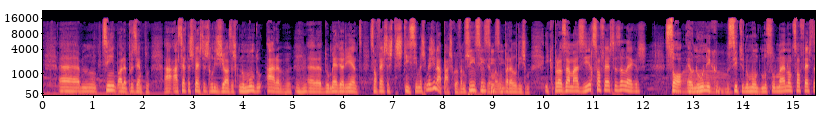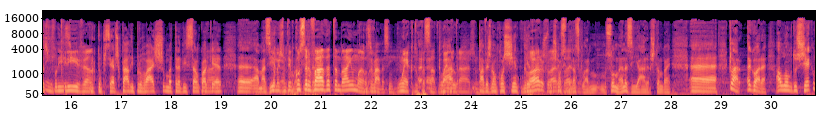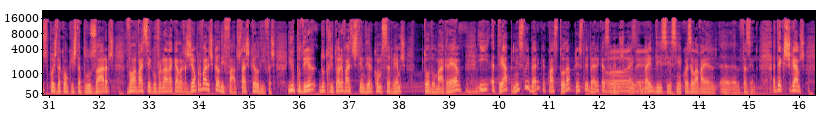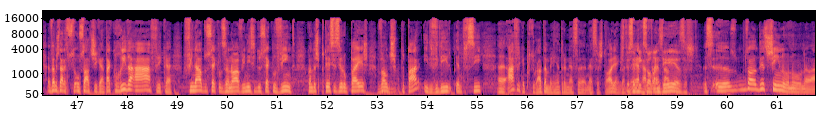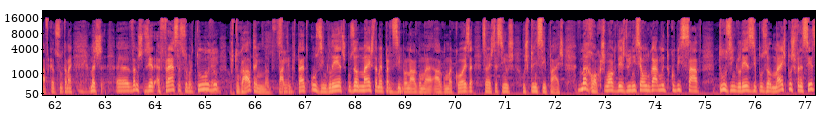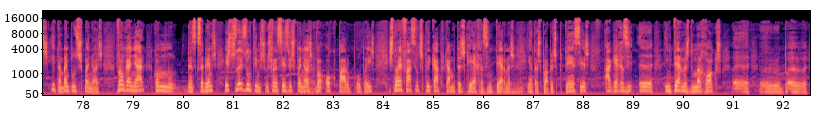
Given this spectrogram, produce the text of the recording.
sim, olha, por exemplo, há, há certas festas religiosas que no mundo árabe uh, do Médio Oriente são festas tristíssimas. Imagina a Páscoa, vamos Sim, fazer sim, sim, uma- um sim. paralelismo. E que para os Amazir são festas alegres. Só é no único sítio no mundo muçulmano onde são festas Sim, felizes. incrível. Porque tu percebes que está ali por baixo uma tradição qualquer. Uh, Amazir, E ao mesmo tempo conservada também uma, Conservada, sim. um eco do passado, bem lá Claro, atrás. não é? talvez não conscientemente, Claro, as pessoas claro, consideram-se, claro, claro, muçulmanas e árabes também. Ah, claro, agora, ao longo dos séculos, depois da conquista pelos árabes, vão- vai ser governada aquela região por vários califados, tais califas, e o poder do território vai se estender, como sabemos, todo o Maghreb Uhum. e até à Península Ibérica, quase toda a Península Ibérica, sabemos Pois bem, é. bem disso, e assim a coisa lá vai ah, fazendo. Até que chegamos, vamos dar um salto gigante, à corrida à África, final do século XIX, início do século XX, quando as potências europeias vão disputar e dividir entre si a África. Portugal também entra nessa, nessa história. Os teus amigos holandeses. se- eh, Os holandeses, sim, no, no- na África do Sul também. Mas eh, vamos dizer a França, sobretudo, Ok. Portugal tem uma parte Sim. importante, os ingleses, os alemães também participam em alguma, alguma coisa, são estes assim os, os principais. Marrocos, logo desde o início, é um lugar muito cobiçado pelos ingleses e pelos alemães, pelos franceses e também pelos espanhóis. Vão ganhar, como penso que sabemos, estes dois últimos, os franceses e os espanhóis, que vão ocupar o, o país. Isto não é fácil de explicar porque há muitas guerras internas entre as próprias potências, há guerras eh, internas de Marrocos,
